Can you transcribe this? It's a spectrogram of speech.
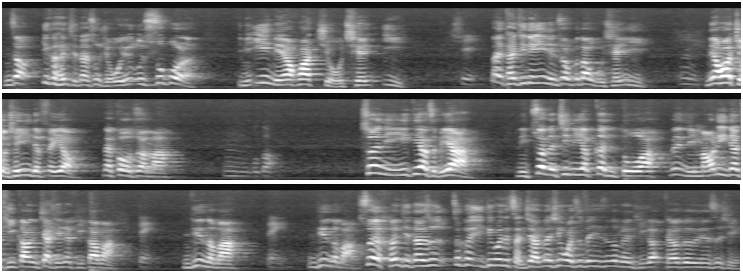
你知道一个很简单的数学，我我说过了，你一年要花九千亿，是，那你台积电一年赚不到五千亿，嗯，你要花九千亿的费用，那够赚吗？嗯，不够。所以你一定要怎么样？你赚的净利要更多啊，那你毛利一定要提高，你价钱要提高嘛？对，你听得懂吗？对，你听得懂吧？所以很简单，是这个一定会在涨价，那些外资分析师都没有提高提到这件事情。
